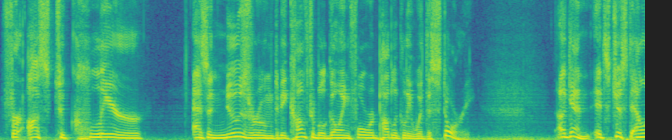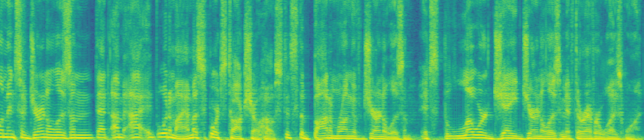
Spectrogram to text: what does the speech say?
for us to clear as a newsroom to be comfortable going forward publicly with the story. Again, it's just elements of journalism that I'm. I, what am I? I'm a sports talk show host. It's the bottom rung of journalism. It's the lower J journalism if there ever was one.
